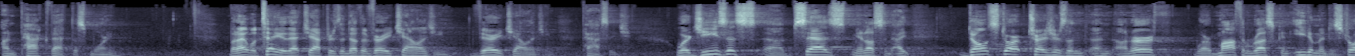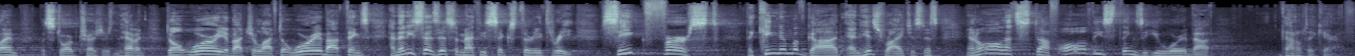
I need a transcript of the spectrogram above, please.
unpack that this morning. But I will tell you that chapter is another very challenging, very challenging passage where Jesus uh, says, you know, listen, I, don't store up treasures on, on, on earth where moth and rust can eat them and destroy them, but store up treasures in heaven. Don't worry about your life. Don't worry about things. And then he says this in Matthew 6 33 Seek first the kingdom of God and his righteousness, and all that stuff, all these things that you worry about, God will take care of.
